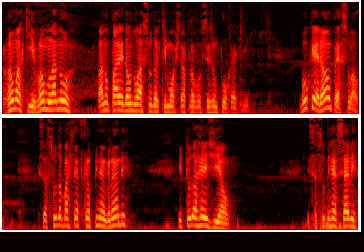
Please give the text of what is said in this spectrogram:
Vamos aqui, vamos lá no, lá no paredão do açude aqui, mostrar para vocês um pouco aqui. Boqueirão, pessoal. Esse açude abastece Campina Grande e toda a região. Esse açude recebe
